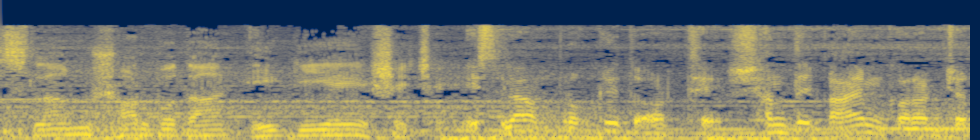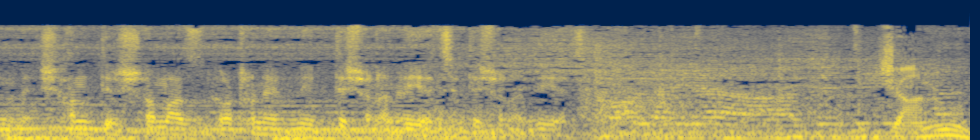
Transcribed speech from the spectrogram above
ইসলাম সর্বদা এগিয়ে এসেছে। ইসলাম প্রকৃত অর্থে শান্তি কায়েম করার জন্য শান্তির সমাজ গঠনের নির্দেশনা দিয়েছে নির্দেশনা দিয়েছে। জানুন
